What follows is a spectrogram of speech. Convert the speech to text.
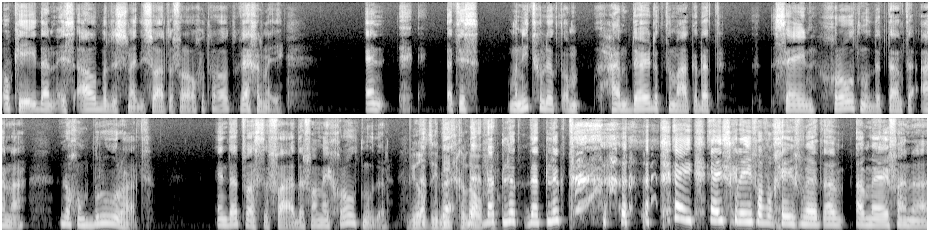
Oké, dan is Albert dus met die zwarte vrouw getrouwd, weg ermee. En het is me niet gelukt om hem duidelijk te maken dat zijn grootmoeder, tante Anna, nog een broer had. En dat was de vader van mijn grootmoeder. Wilde hij niet geloven? Dat, dat, lukt. Dat lukt. hij, hij schreef op een gegeven moment aan, aan mij van... Uh,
